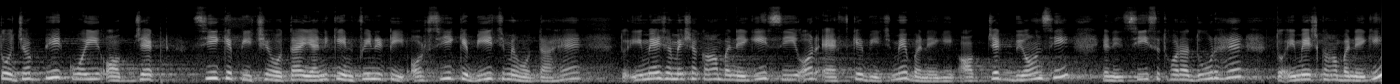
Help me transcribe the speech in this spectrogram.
तो जब भी कोई ऑब्जेक्ट सी के पीछे होता है, यानी कि इन्फिनिटी और सी के बीच में होता है तो इमेज हमेशा कहाँ बनेगी? सी और एफ़ के बीच में बनेगी। ऑब्जेक्ट बियॉन्ड सी यानी सी से थोड़ा दूर है तो इमेज कहाँ बनेगी?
